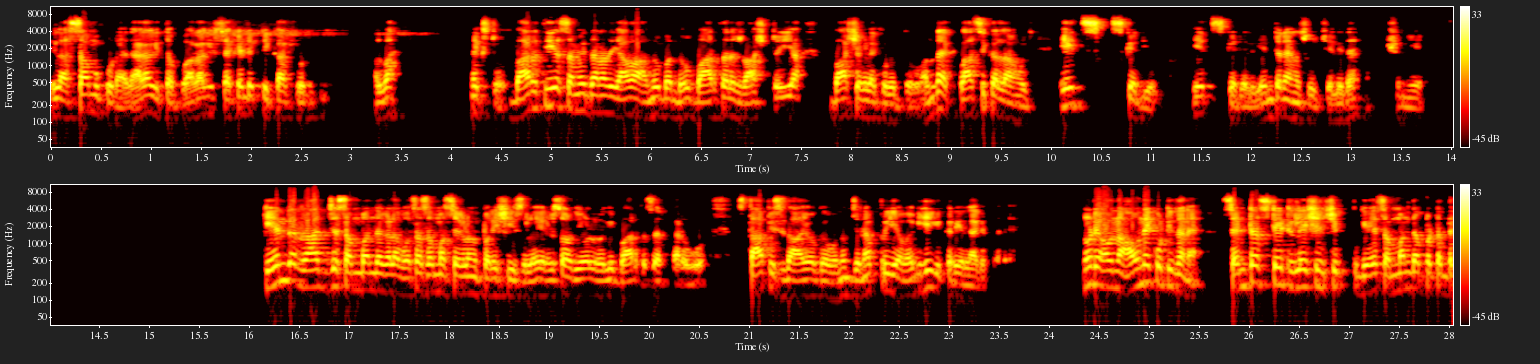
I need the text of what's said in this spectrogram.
ಇಲ್ಲ ಅಸ್ಸಾಮು ಕೂಡ ಇದೆ. ಹಾಗಾಗಿ ತಪ್ಪು. ಹಾಗಾಗಿ ಸೆಕೆಂಡ್ ಟಿಕ್ ಹಾಕ್ಬೋದು. ಅಲ್ವಾ? ನೆಕ್ಸ್ಟ್ ಭಾರತೀಯ ಸಂವಿಧಾನದ ಯಾವ ಅನುಬಂಧವು ಭಾರತದ ರಾಷ್ಟ್ರೀಯ ಭಾಷೆಗಳ ಕುರಿತು? ಅಂದ್ರೆ classical language eighth schedule eighth schedule ಎಂಟನೇ ಅನುಸೂಚಿಯಲ್ಲಿದೆ ಎ ಕೇಂದ್ರ ರಾಜ್ಯ ಸಂಬಂಧಗಳ ಹೊಸ ಸಮಸ್ಯೆಗಳನ್ನು ಪರಿಶೀಲಿಸಲು ಎರಡ್ ಸಾವಿರದ ಏಳರಲ್ಲಿ ಭಾರತ ಸರ್ಕಾರವು ಸ್ಥಾಪಿಸಿದ ಆಯೋಗವನ್ನು ಜನಪ್ರಿಯವಾಗಿ ಹೀಗೆ ಕರೆಯಲಾಗುತ್ತದೆ. ನೋಡಿ, ಅವನು, ಅವನೇ ಕೊಟ್ಟಿದ್ದಾನೆ. ಸೆಂಟ್ರಲ್ ಸ್ಟೇಟ್ ರಿಲೇಶನ್ಶಿಪ್ಗೆ ಸಂಬಂಧಪಟ್ಟಂತ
